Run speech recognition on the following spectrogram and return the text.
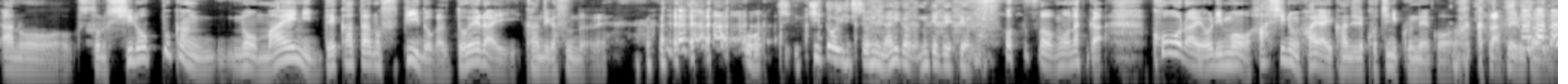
あの、そのシロップ感の前に出方のスピードがどえらい感じがするんだよね。こう気気と一緒に何かが抜けていってんの。そうそう、もうなんか、コーラよりも走るん早い感じでこっちに来んねん、こう、カラメル感が。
